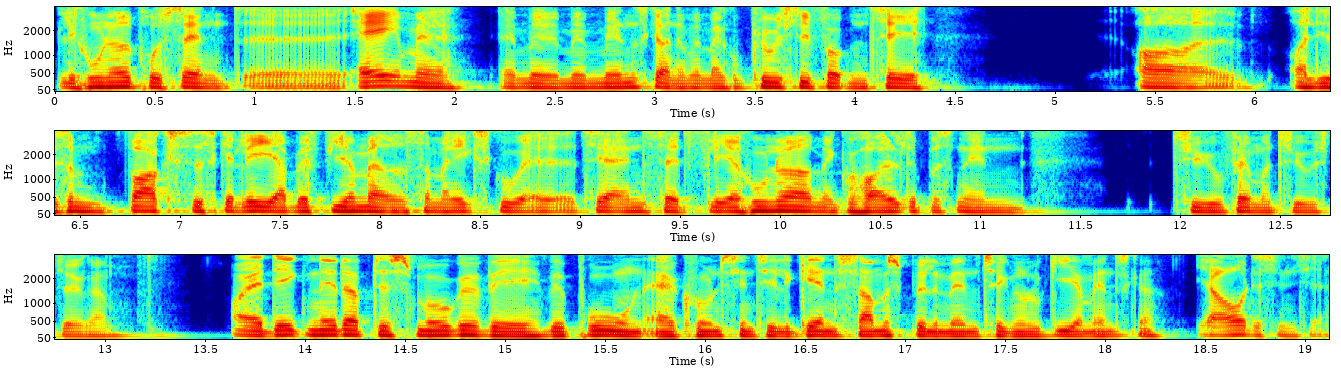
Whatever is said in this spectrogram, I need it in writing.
blev 100% øh, af med, med, med menneskerne, men man kunne pludselig få dem til og, og ligesom vokse, skalere med firmaet, så man ikke skulle uh, til at ansætte flere hundrede, men kunne holde det på sådan en 20-25 stykker. Og er det ikke netop det smukke ved, ved brugen af kunstig intelligens, samspillet mellem teknologi og mennesker? Jo, det synes jeg.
